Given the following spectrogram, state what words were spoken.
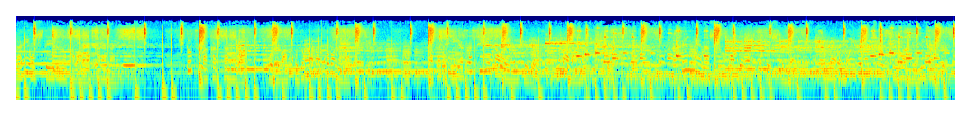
何をしているのかはわからない。一つ分かったのはこれは子供の頃の私。私に優しい笑顔を向ける。今は亡き人不鮮明な瞬間であったとしてもその思い出の中心はよみがえる。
